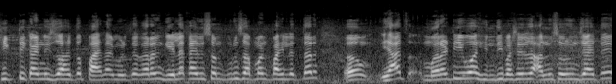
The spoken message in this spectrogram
ठिकठिकाणी जो आहे तो पाहायला मिळतो कारण गेल्या काही दिवसांपूर्वीच आपण पाहिलं तर ह्याच मराठी व हिंदी भाषेचं अनुसरून जे आहे ते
